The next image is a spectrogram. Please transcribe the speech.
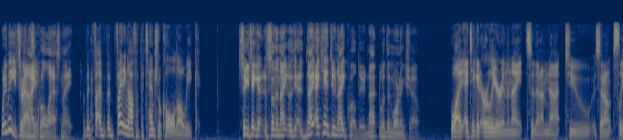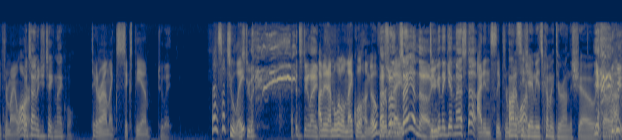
What do you mean you took Drowsy. a Nyquil last night? I've been, fi- I've been fighting off a potential cold all week. So you take it. So the night, night. I can't do Nyquil, dude. Not with the morning show. Well, I, I take it earlier in the night so that I'm not too, so I don't sleep through my alarm. What time did you take Nyquil? Take it around like 6 p.m. Too late. That's not too late. It's too late. it's too late. I mean, I'm a little Nyquil hungover. That's but what I'm I, saying, though. You're going to get messed up. I didn't sleep through my Honestly, alarm. Jamie, it's coming through on the show. It's all right.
